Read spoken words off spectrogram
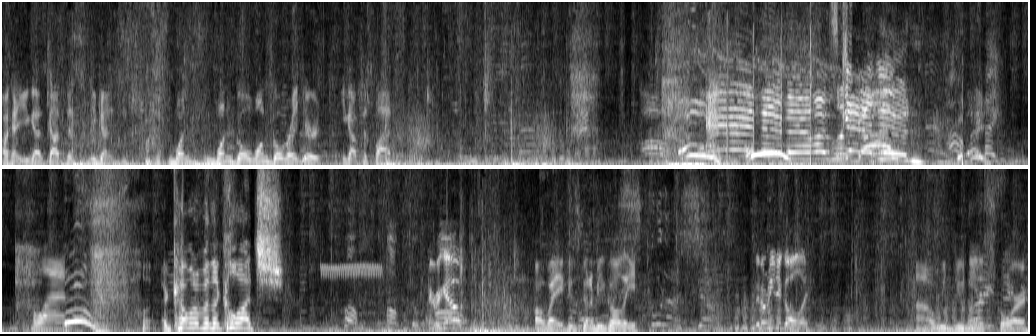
Okay, you guys got this. You got just, just one one goal, one goal right here. You got this, lad. Hey, man, let's Let's get go. it, dude. Good. Flat. Coming up with a clutch. Here we go. Oh wait, who's gonna be goalie? We don't need a goalie. Uh, we do need a score.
